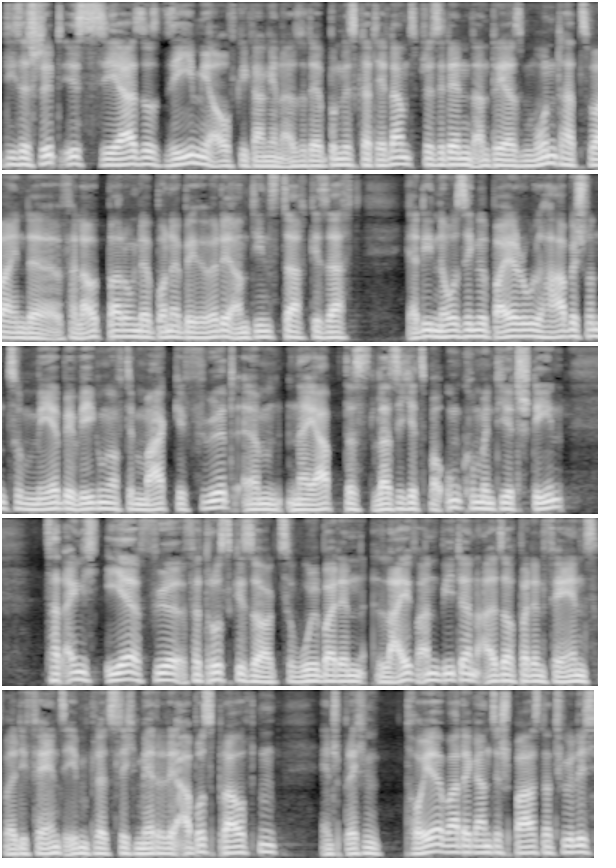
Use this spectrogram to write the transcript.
dieser Schritt ist sehr so semi aufgegangen. Also der Bundeskartellamtspräsident Andreas Mund hat zwar in der Verlautbarung der Bonner Behörde am Dienstag gesagt, ja, die No-Single-Buyer-Rule habe schon zu mehr Bewegung auf dem Markt geführt. Ähm, naja, das lasse ich jetzt mal unkommentiert stehen. Es hat eigentlich eher für Verdruss gesorgt, sowohl bei den Live-Anbietern als auch bei den Fans, weil die Fans eben plötzlich mehrere Abos brauchten. Entsprechend teuer war der ganze Spaß natürlich.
